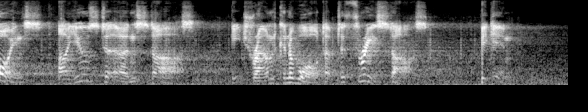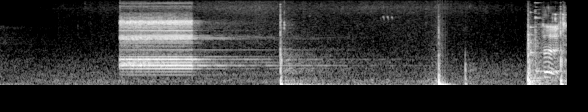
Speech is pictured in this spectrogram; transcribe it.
Points are used to earn stars. Each round can award up to three stars. Begin. Thirty.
